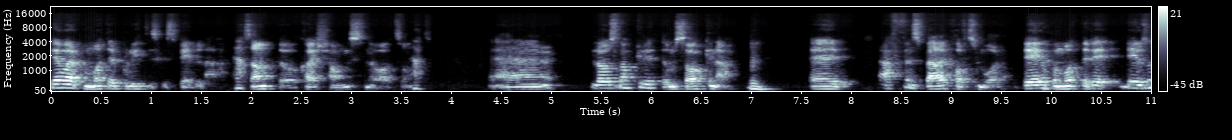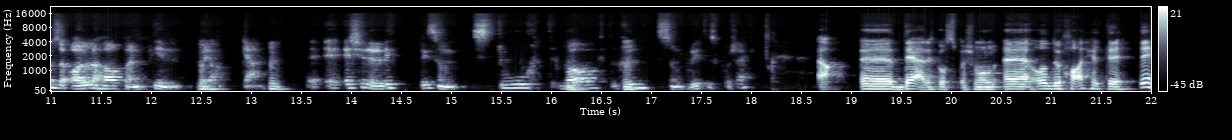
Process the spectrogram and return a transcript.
det var på en måte det politiske spillet. Sant? Og hva er sjansen og alt sånt. La oss snakke litt om sakene. Mm. FNs bærekraftsmål. Det er jo på en måte, det, det er jo sånn som alle har på en pinn på Mm. jakken. Mm. Er, er ikke det litt liksom stort, vagt, rundt som politisk prosjekt? Ja, eh, det er et godt spørsmål. Eh, Og du har helt rett i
